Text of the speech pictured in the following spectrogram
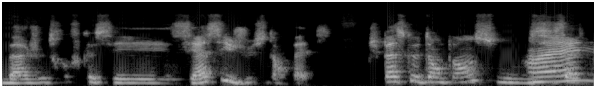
bah je trouve que c'est c'est assez juste en fait. Je sais pas ce que tu en penses. ouais,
